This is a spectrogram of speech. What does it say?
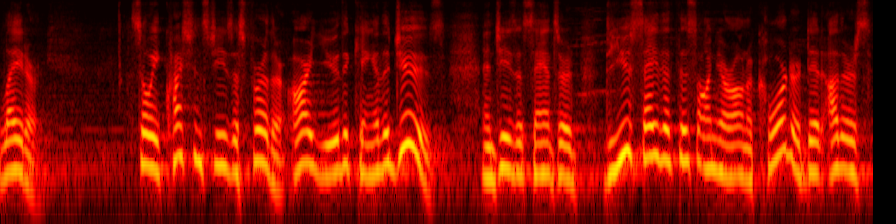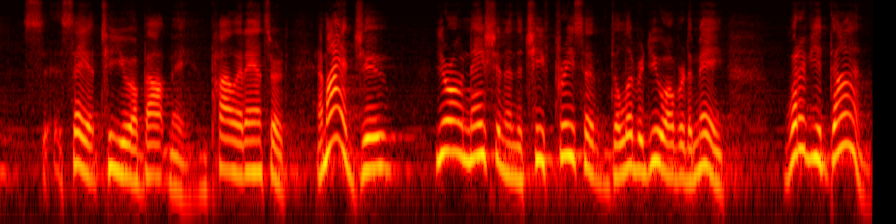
later. So he questions Jesus further Are you the king of the Jews? And Jesus answered, Do you say that this on your own accord, or did others say it to you about me? And Pilate answered, Am I a Jew? Your own nation and the chief priests have delivered you over to me. What have you done?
